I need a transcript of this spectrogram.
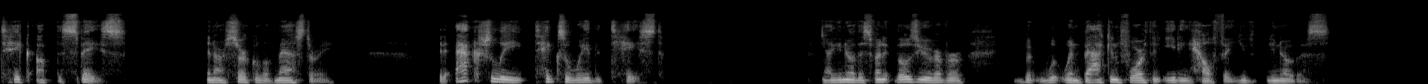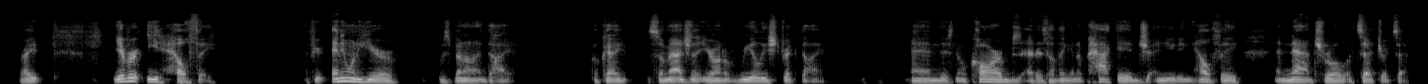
take up the space in our circle of mastery, it actually takes away the taste. Now you know this. Those of you who've ever went back and forth and eating healthy, you you know this, right? You ever eat healthy? If you're anyone here who's been on a diet, okay, so imagine that you're on a really strict diet, and there's no carbs, and there's nothing in a package, and you're eating healthy and natural, etc., etc.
